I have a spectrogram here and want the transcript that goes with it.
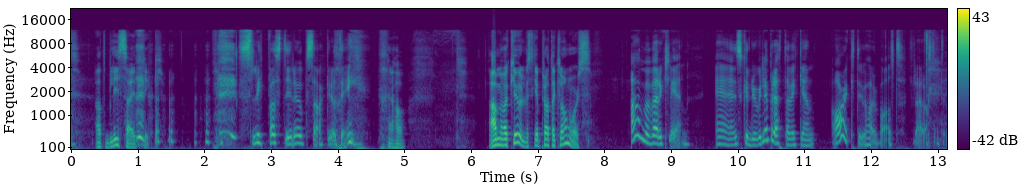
att bli sidekick. Slippa styra upp saker och ting. ja. Ja men vad kul, vi ska prata Clone Wars. Ja men verkligen. Eh, skulle du vilja berätta vilken ark du har valt för det här avsnittet?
